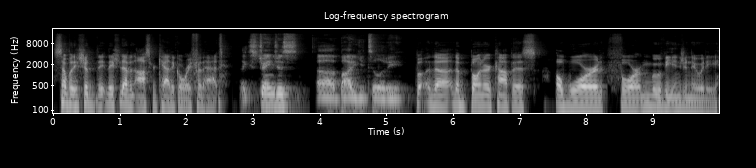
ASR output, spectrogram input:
somebody should they, they should have an oscar category for that. Like strangest uh, body utility. the the Boner Compass Award for movie ingenuity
